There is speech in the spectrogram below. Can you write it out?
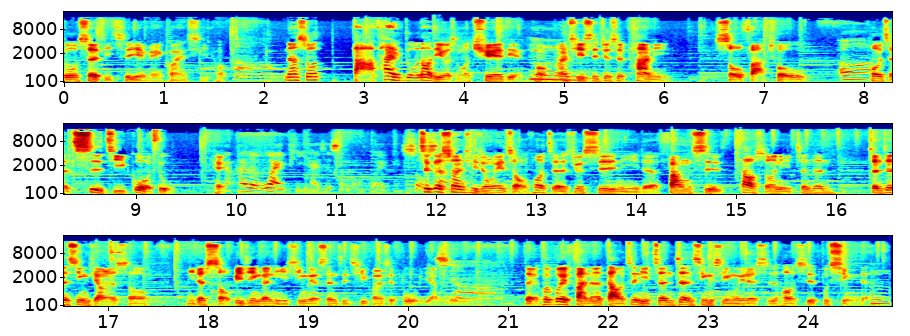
多射几次也没关系哈。那说打太多到底有什么缺点？哦，那其实就是怕你。手法错误，哦，或者刺激过度，嘿，它的外皮还是什么会？这个算其中一种，或者就是你的方式，到时候你真正真正性交的时候，你的手毕竟跟女性的生殖器官是不一样的，对，会不会反而导致你真正性行为的时候是不行的？嗯，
